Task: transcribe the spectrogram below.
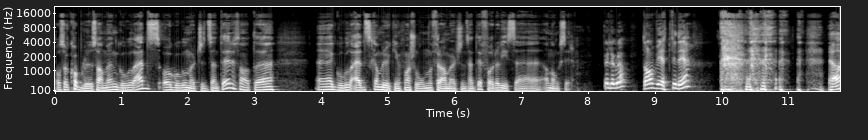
Og så kobler du sammen Google Ads og Google Merchant Center, sånn at eh, Google Ads kan bruke informasjonen fra Merchant Center for å vise annonser. Veldig bra. Da vet vi det. Ja,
